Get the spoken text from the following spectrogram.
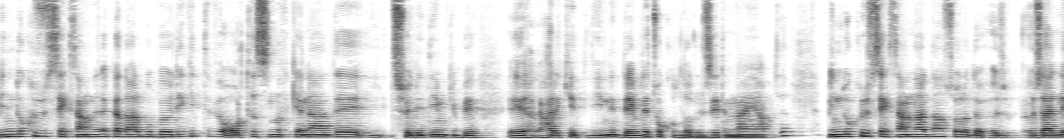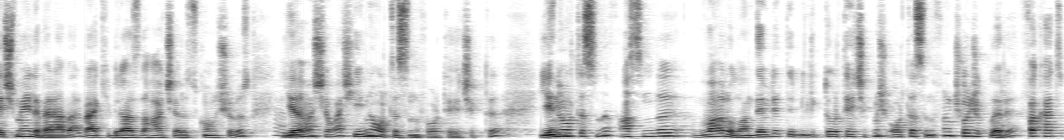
1980'lere kadar bu böyle gitti ve orta sınıf genelde söylediğim gibi e, hareketliğini devlet okulları üzerinden yaptı. 1980'lerden sonra da öz, özelleşmeyle beraber belki biraz daha açarız konuşuruz. Hı hı. Yavaş yavaş yeni orta sınıf ortaya çıktı. Yeni orta sınıf aslında var olan devletle birlikte ortaya çıkmış orta sınıfın çocukları. Fakat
